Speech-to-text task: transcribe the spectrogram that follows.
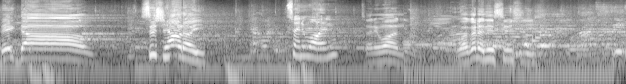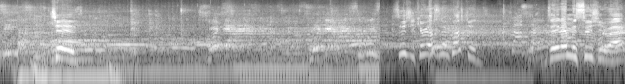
Big dog. Sushi, how old are you? 21. 21. We're gonna do sushi. Cheers. Sushi, can we ask you some questions? So your name is Sushi, right?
